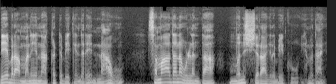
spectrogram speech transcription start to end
ದೇವರ ಮನೆಯನ್ನು ಕಟ್ಟಬೇಕೆಂದರೆ ನಾವು ಸಮಾಧಾನವುಳ್ಳಂಥ ಮನುಷ್ಯರಾಗಿರಬೇಕು ಎಂಬುದಾಗಿ.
